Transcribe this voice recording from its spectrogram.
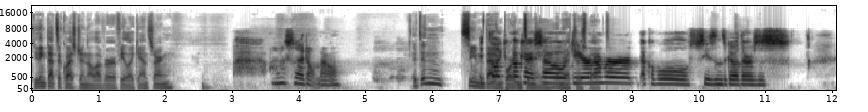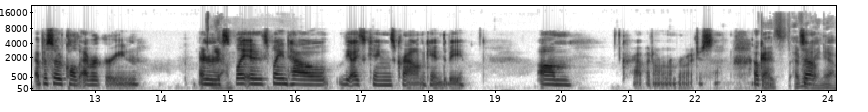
do you think that's a question they'll ever feel like answering? Honestly, I don't know. It didn't seem It's that like important. okay, so do you remember a couple seasons ago there was this episode called Evergreen, and it, Yeah. expla- it explained how the Ice King's crown came to be. Um, crap, I don't remember what I just said. Okay, It's evergreen, yeah.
